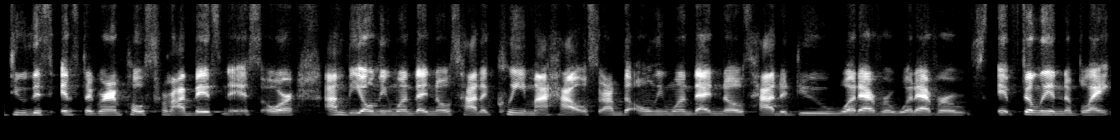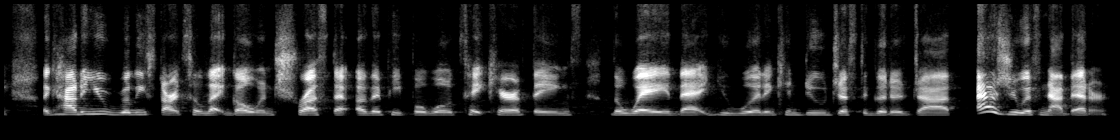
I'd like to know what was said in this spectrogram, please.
do this Instagram post for my business, or I'm the only one that knows how to clean my house, or I'm the only one that knows how to do whatever, whatever, it fill in the blank. Like, how do you really start to let go and trust that other people will take care of things the way that you would and can do just as good a job as you, if not better?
